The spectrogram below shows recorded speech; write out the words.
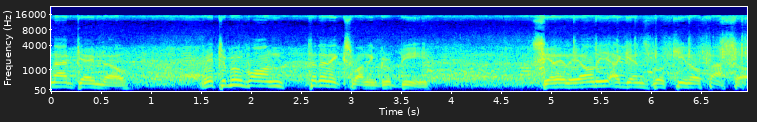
in that game, though. We had to move on to the next one in Group B. Sierra Leone against Burkina Faso.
